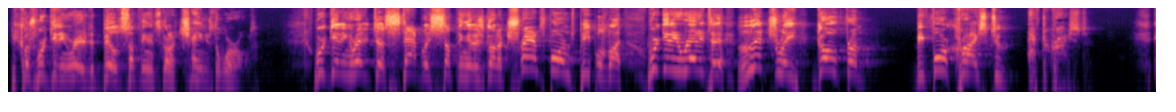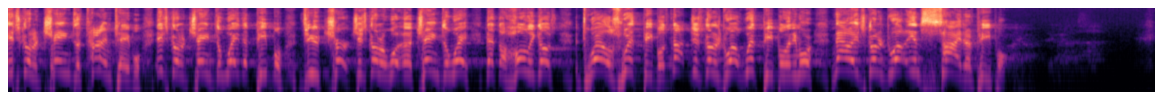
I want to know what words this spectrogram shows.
Because we're getting ready to build something that's going to change the world. We're getting ready to establish something that is going to transform people's lives. We're getting ready to literally go from before Christ to after Christ. It's going to change the timetable. It's going to change the way that people view church. It's going to uh, change the way that the Holy Ghost dwells with people. It's not just going to dwell with people anymore. Now it's going to dwell inside of people.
